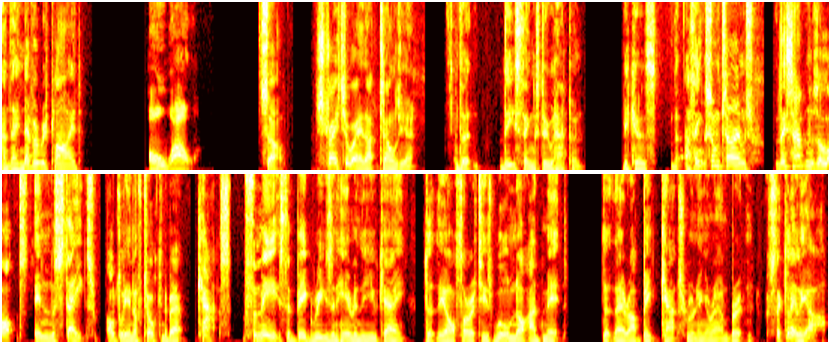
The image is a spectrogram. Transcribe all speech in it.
And they never replied. Oh wow. So, straight away, that tells you that these things do happen because I think sometimes this happens a lot in the States, oddly enough, talking about cats. For me, it's the big reason here in the UK that the authorities will not admit that there are big cats running around Britain because they clearly are.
